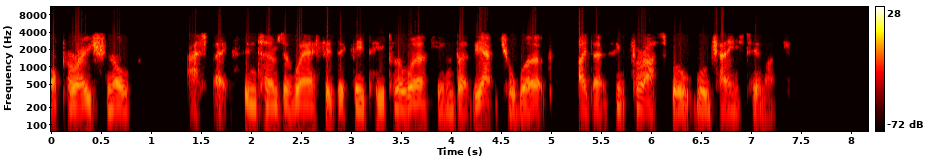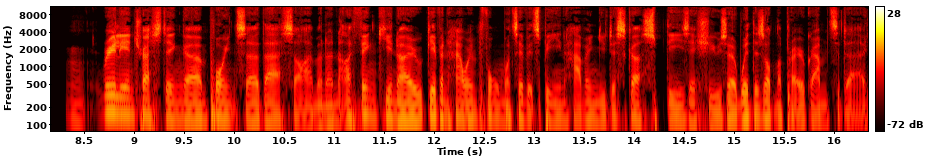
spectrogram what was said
operational aspects, in terms of where physically people are working. But the actual work, I don't think for us will will change too much. Mm, really interesting um, points uh, there, Simon. And I think, you know, given how informative it's been having you discuss these issues uh, with us on the programme today,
